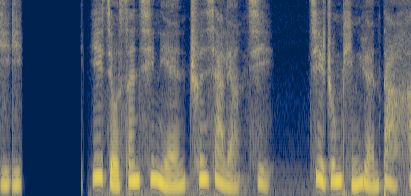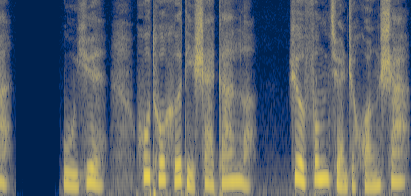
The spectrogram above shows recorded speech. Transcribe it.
一，一一九三七年春夏两季，季中平原大旱。五月，滹沱河底晒干了，热风卷着黄沙，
